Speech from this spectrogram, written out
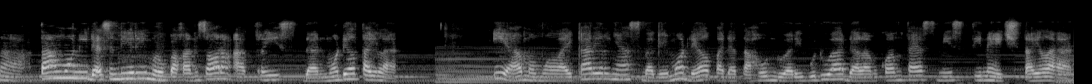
Nah, Tang Monida sendiri merupakan seorang aktris dan model Thailand. Ia memulai karirnya sebagai model pada tahun 2002 dalam kontes Miss Teenage Thailand.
